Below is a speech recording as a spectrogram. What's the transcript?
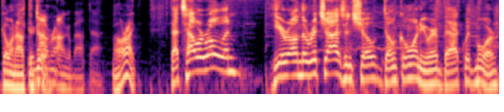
going out the You're door. not wrong about that. All right. That's how we're rolling here on The Rich Eisen Show. Don't go anywhere. Back with more.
